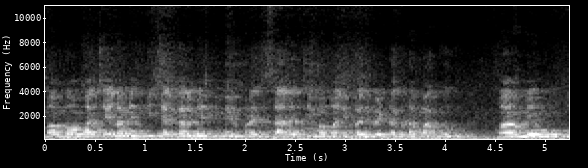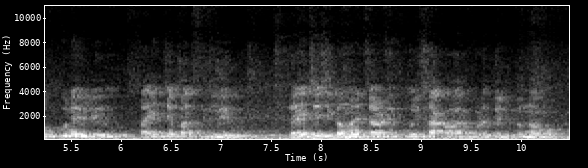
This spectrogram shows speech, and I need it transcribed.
మా మా- చేల మీదకి చిలకల మీదకి మీరు ప్రతిసారి వచ్చి మమ్మల్ని ఇబ్బంది పెట్టా కూడా మాకు మా మేము ఊరుకునేది లేదు. సహించే పరిస్థితి లేదు. దయచేసి గమనించాలని పోలీస్ శాఖ వారికి కూడా తెలుపుతున్నాము.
